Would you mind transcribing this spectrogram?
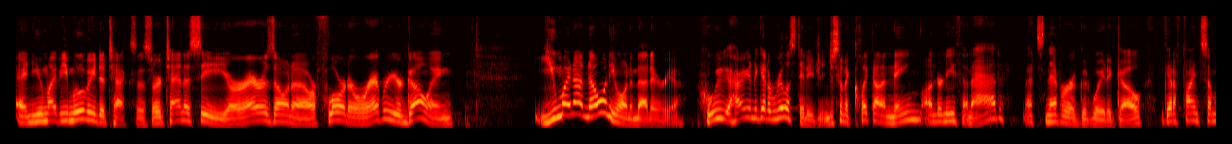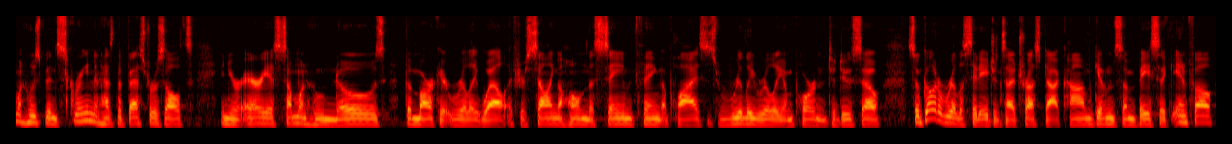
and you might be moving to Texas or Tennessee or Arizona or Florida or wherever you're going, you might not know anyone in that area. Who, how are you going to get a real estate agent? You're just going to click on a name underneath an ad? That's never a good way to go. You got to find someone who's been screened and has the best results in your area, someone who knows the market really well. If you're selling a home, the same thing applies. It's really, really important to do so. So go to realestateagentsitrust.com, give them some basic info.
